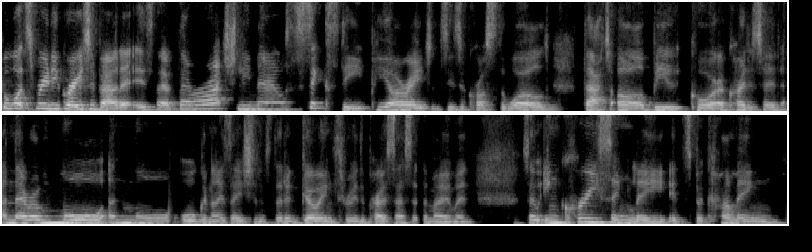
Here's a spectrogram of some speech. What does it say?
But what's really great about it is that there are actually now 60 PR agencies across the world that are B Corp accredited, and there are more and more organizations that are going through the process at the moment. So increasingly, it's becoming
